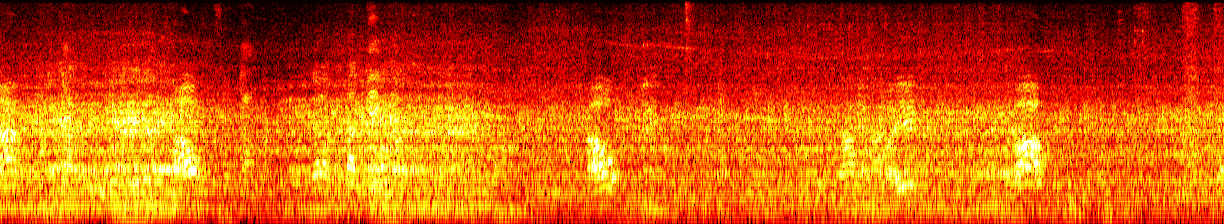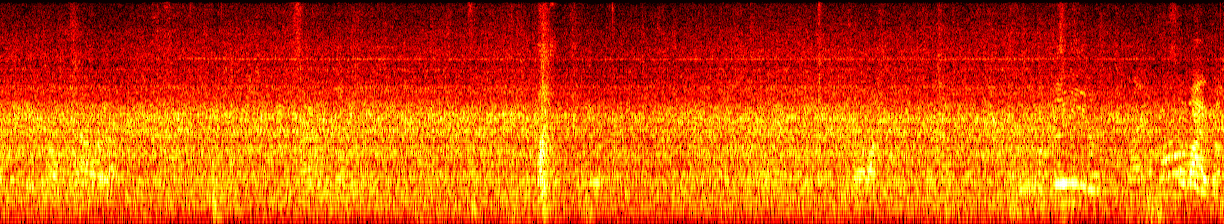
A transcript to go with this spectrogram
นะเอาตัดเก่ง เอาไปอีกอะ สบายครับ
